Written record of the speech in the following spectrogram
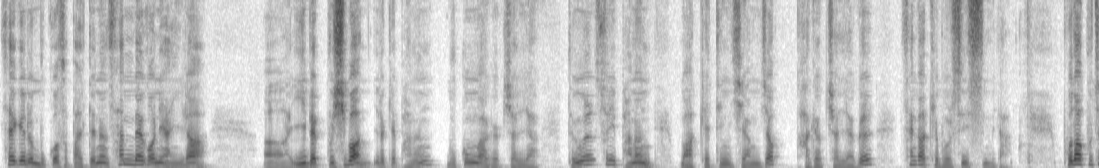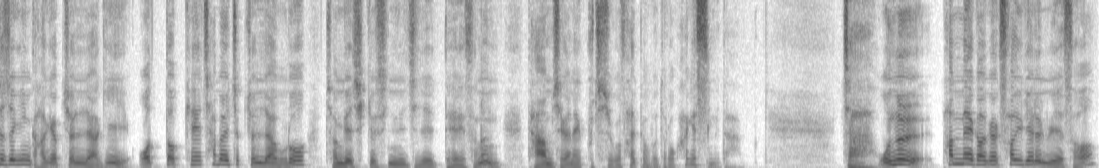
세 개를 묶어서 팔 때는 300원이 아니라 290원 어, 이렇게 파는 묶음 가격 전략 등을 수립하는 마케팅 지향적 가격 전략을 생각해 볼 수 있습니다. 보다 구체적인 가격 전략이 어떻게 차별적 전략으로 전개시킬 수 있는지에 대해서는 다음 시간에 구체적으로 살펴보도록 하겠습니다. 자, 오늘 판매 가격 설계를 위해서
